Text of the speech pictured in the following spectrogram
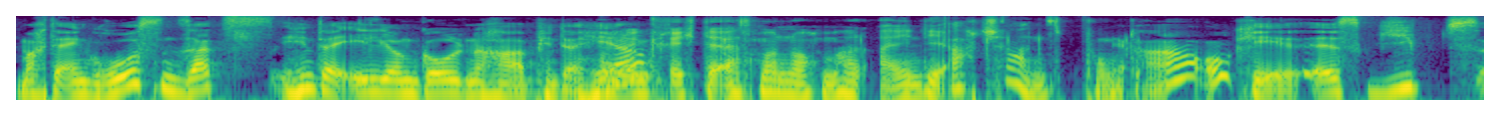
macht er einen großen Satz hinter Elion Golden Harp Und hinterher. dann kriegt er erstmal nochmal ein die 8 Schadenspunkte. Ja, okay. Es gibt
